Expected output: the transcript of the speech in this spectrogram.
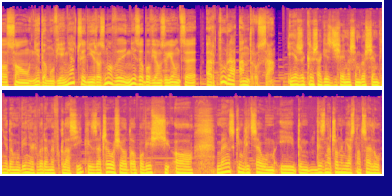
To są niedomówienia, czyli rozmowy niezobowiązujące Artura Andrusa. Jerzy Kryszak jest dzisiaj naszym gościem w Niedomówieniach w RMF Classic. Zaczęło się od opowieści o męskim liceum i tym wyznaczonym jasno celu,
